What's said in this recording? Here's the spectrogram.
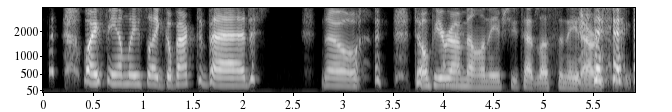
My family's like, go back to bed. No, don't be around Melanie if she's had less than eight hours sleep.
